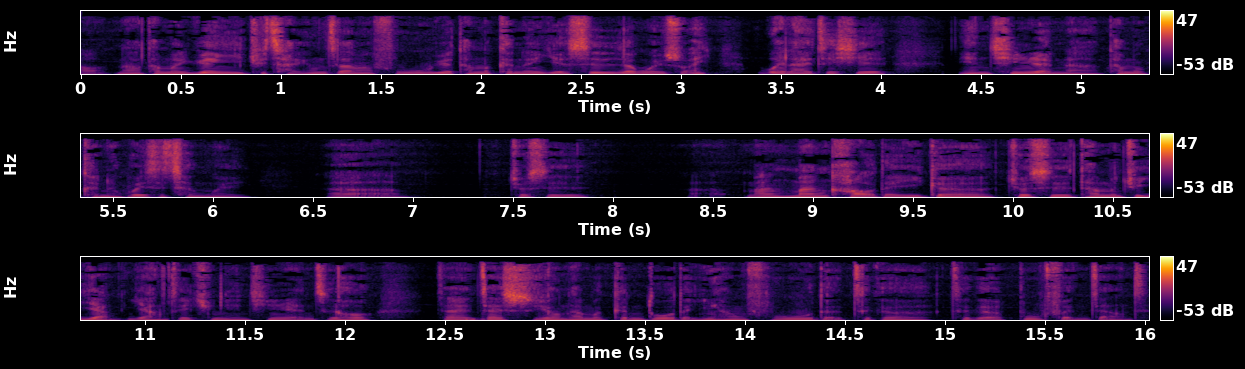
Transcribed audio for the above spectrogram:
好，那他们愿意去采用这样的服务，因为他们可能也是认为说，哎，未来这些年轻人呢，他们可能会是成为呃，就是呃，蛮蛮好的一个，就是他们去养养这群年轻人之后，再再使用他们更多的银行服务的这个这个部分，这样子。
